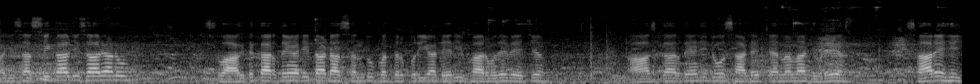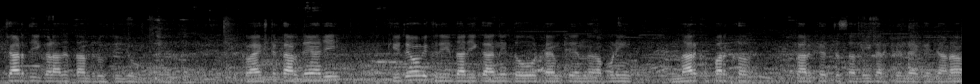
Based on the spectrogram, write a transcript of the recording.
ਹਾਂਜੀ, ਸਤਿ ਸ੍ਰੀ ਅਕਾਲ ਜੀ ਸਾਰਿਆਂ ਨੂੰ। ਸਵਾਗਤ ਕਰਦੇ ਹਾਂ ਜੀ ਤੁਹਾਡਾ ਸੰਧੂ ਬੱਦਰਪੁਰੀਆ ਡੇਅਰੀ ਫਾਰਮ ਦੇ ਵਿੱਚ। ਆਸ ਕਰਦੇ ਹਾਂ ਜੀ ਜੋ ਸਾਡੇ ਚੈਨਲ ਨਾਲ ਜੁੜੇ ਆ, ਸਾਰੇ ਹੀ ਚੜ੍ਹਦੀ ਕਲਾ ਤੇ ਤੰਦਰੁਸਤੀ ਜੋ ਰਿਕਵੈਸਟ ਕਰਦੇ ਹਾਂ ਜੀ ਕਿਤੇੋਂ ਵੀ ਖਰੀਦਦਾਰੀ ਕਰਨੀ, ਦੋ ਟਾਈਮ ਤਿੰਨ ਆਪਣੀ ਨਰਖ ਪਰਖ ਕਰਕੇ ਤਸੱਲੀ ਕਰਕੇ ਲੈ ਕੇ ਜਾਣਾ।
